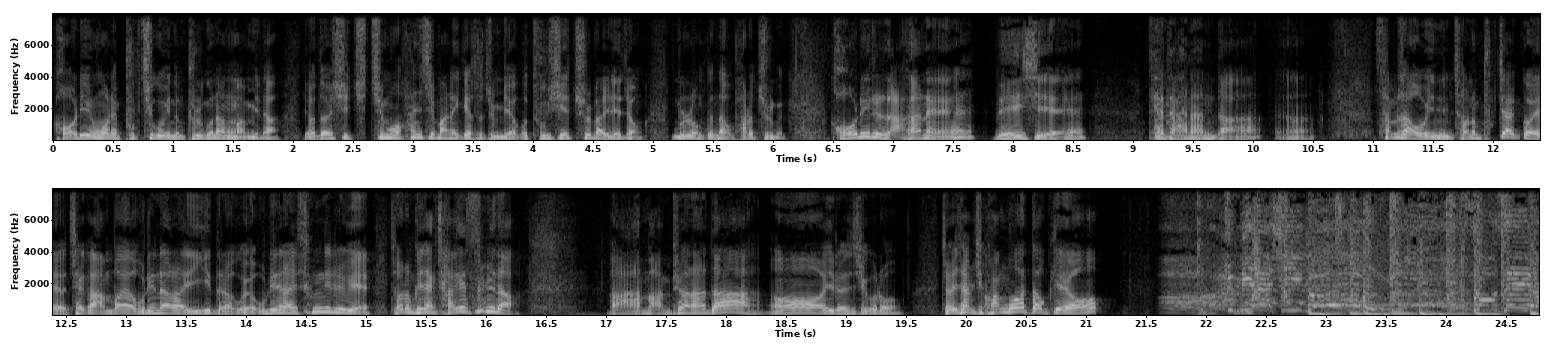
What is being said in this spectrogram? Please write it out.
거리 응원에 북치고 있는 붉은 악마입니다. 8시 취침 후 1시 반에 깨서 준비하고 2시에 출발 예정. 물론 끝나고 바로 출근. 거리를 나가네. 4시에. 대단한다. 어. 3452님, 저는 푹 잘 거예요. 제가 안 봐야 우리나라 이기더라고요. 우리나라의 승리를 위해 저는 그냥 자겠습니다. 아, 맘 편하다. 어, 이런 식으로. 저희 잠시 광고 갔다 올게요. 준비하시고 쏘세요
